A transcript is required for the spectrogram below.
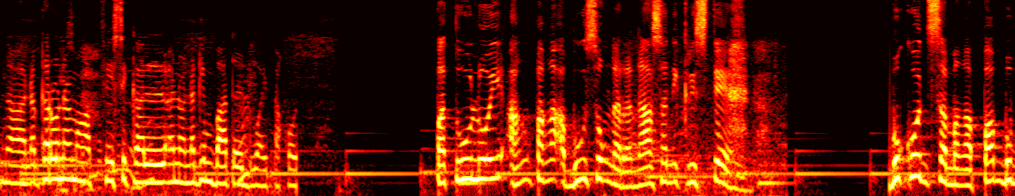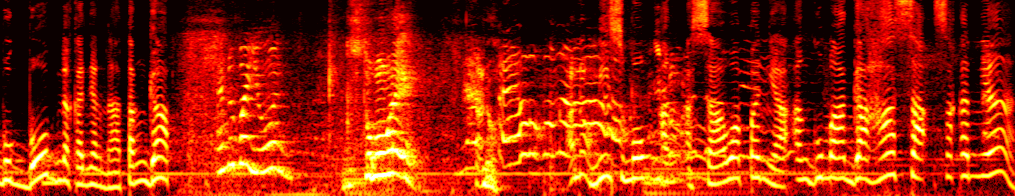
na, nagkaroon ng mga physical, ano, naging battered wife ako. Patuloy ang pang-aabusong naranasan ni Cristel. Bukod sa mga pambubugbog na kanyang natanggap, Ano ba yun? Gusto ko nga eh. Ano? Ano? mismong ang asawa pa niya ang gumagahasa sa kanya.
